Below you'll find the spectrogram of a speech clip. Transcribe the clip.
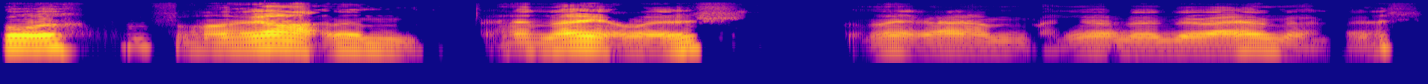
for forgotten, and I wish that um, you would do this.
